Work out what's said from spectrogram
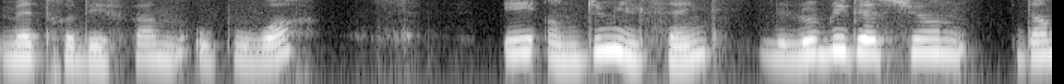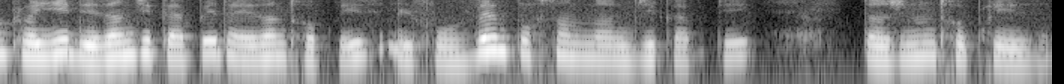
mettre des femmes au pouvoir. Et en 2005, l'obligation d'employer des handicapés dans les entreprises. Il faut 20% d'handicapés dans une entreprise.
